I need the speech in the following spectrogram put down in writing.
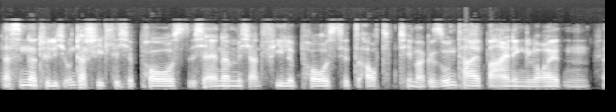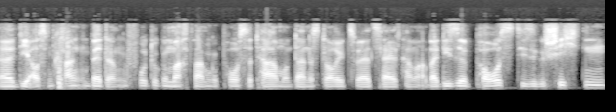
Das sind natürlich unterschiedliche Posts. Ich erinnere mich an viele Posts jetzt auch zum Thema Gesundheit bei einigen Leuten, äh, die aus dem Krankenbett ein Foto gemacht haben, gepostet haben und dann eine Story zu erzählt haben. Aber diese Posts, diese Geschichten,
